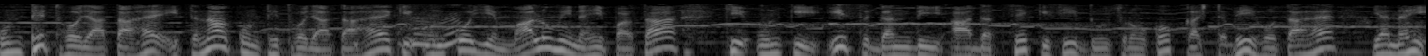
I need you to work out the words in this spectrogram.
कुंठित हो जाता है इतना कुंठित हो जाता है कि हाँ। उनको ये मालूम ही नहीं पड़ता कि उनकी इस गंदी आदत से किसी दूसरों को कष्ट भी होता है या नहीं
